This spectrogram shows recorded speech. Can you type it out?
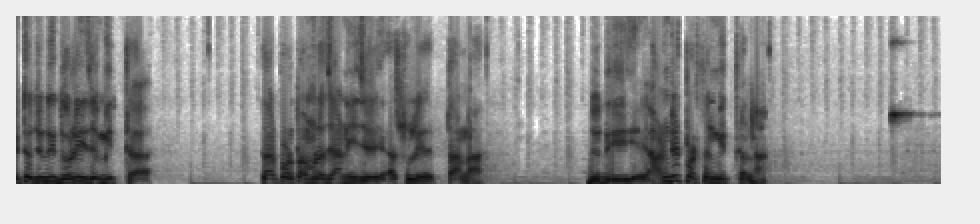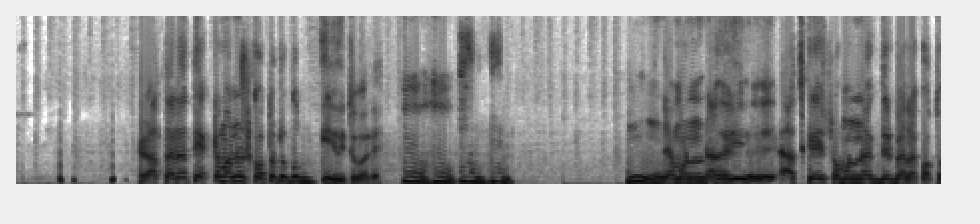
এটা যদি ধরি যে মিথ্যা তারপর তো আমরা জানি যে আসলে তা না। যদি হান্ড্রেড পার্সেন্ট মিথ্যা না। রাতারাতি একটা মানুষ কতটুকু ই হইতে পারে? হুম যেমন আজকে সমন্বয়কদের বেলা কথা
